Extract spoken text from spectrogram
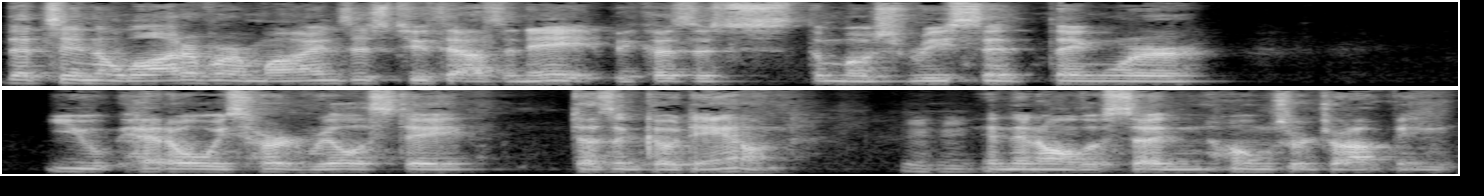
that's in a lot of our minds is 2008 because it's the most recent thing where you had always heard real estate doesn't go down Mhm. and then all of a sudden homes were dropping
